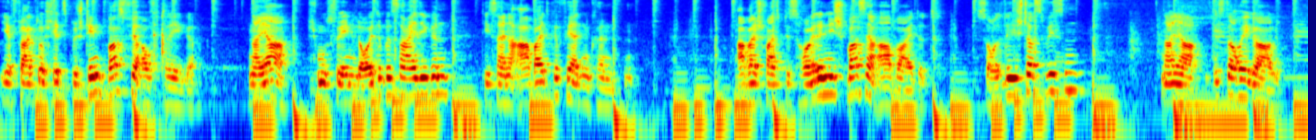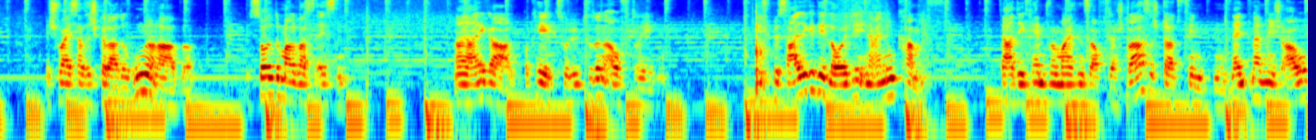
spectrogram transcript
Ihr fragt euch jetzt bestimmt, was für Aufträge. Naja, ich muss für ihn Leute beseitigen, die seine Arbeit gefährden könnten. Aber ich weiß bis heute nicht, was er arbeitet. Sollte ich das wissen? Naja, ist auch egal. Ich weiß, dass ich gerade Hunger habe. Ich sollte mal was essen. Naja, egal. Okay, zurück zu den Aufträgen. Ich beseitige die Leute in einem Kampf. Da die Kämpfe meistens auf der Straße stattfinden, nennt man mich auch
